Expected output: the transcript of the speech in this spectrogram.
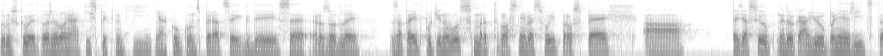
Rusko vytvořilo nějaký spiknutí, nějakou konspiraci, kdy se rozhodli zatajit Putinovu smrt vlastně ve svůj prospěch a teď asi nedokážu úplně říct, eh,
